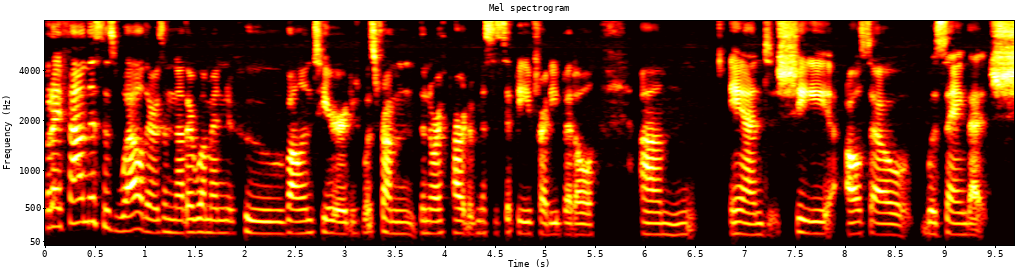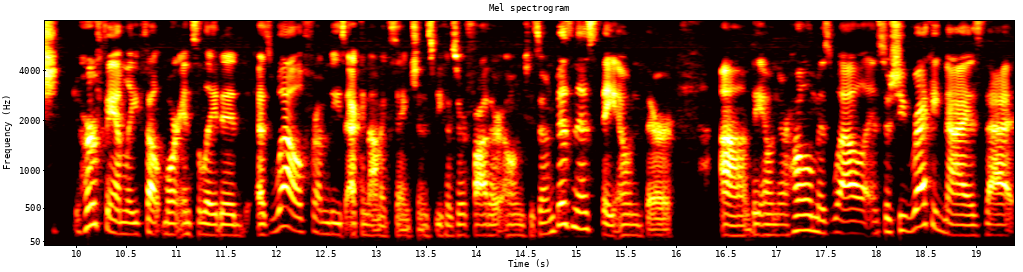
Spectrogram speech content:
But i found this as well. There was another woman who volunteered was from the north part of mississippi freddie biddle um, and she also was saying that she, her family felt more insulated as well from these economic sanctions because her father owned his own business. They owned their uh, they owned their home as well. And so she recognized that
